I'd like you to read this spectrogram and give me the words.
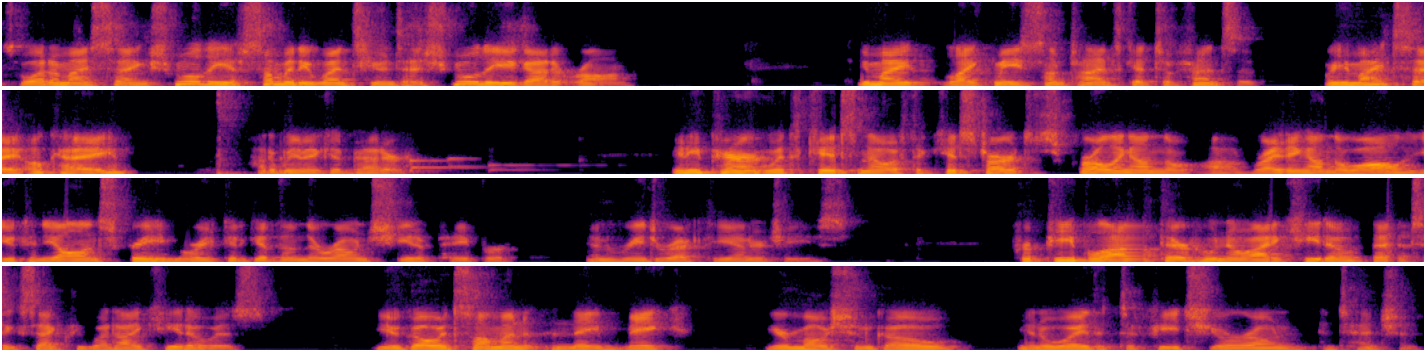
So what am I saying? Shmuley, if somebody went to you and said, Shmuley, you got it wrong, you might, like me, sometimes get defensive. Or you might say, okay, how do we make it better? any parent with kids know if the kid starts scrolling on the uh, writing on the wall, you can yell and scream, or you could give them their own sheet of paper and redirect the energies. For people out there who know Aikido, that's exactly what Aikido is. You go with someone and they make your motion go in a way that defeats your own intention.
